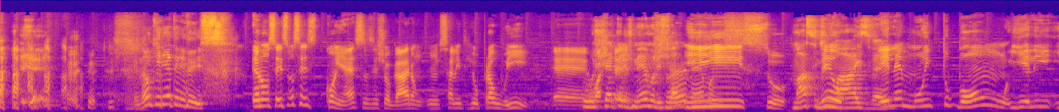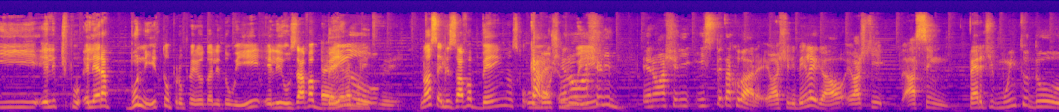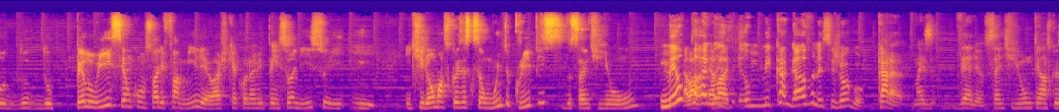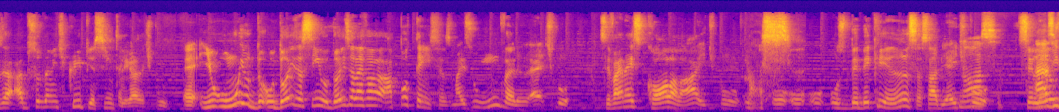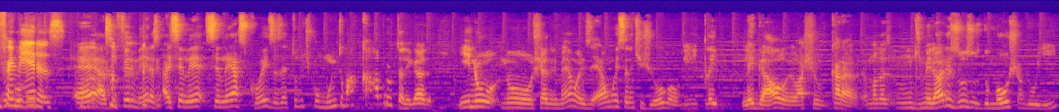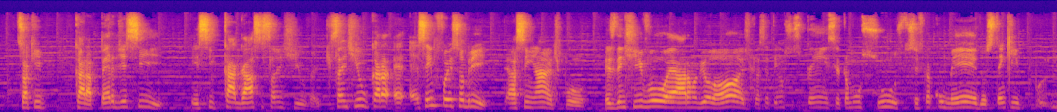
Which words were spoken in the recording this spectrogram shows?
Eu não queria ter lido isso. Eu não sei se vocês conhecem, vocês jogaram um Silent Hill pra Wii. É, O Shattered é- Memories, né? Isso! Massa Meu, demais, velho. Ele é muito bom e ele, e ele, tipo, ele era bonito pro período ali do Wii. Ele usava É, bem ele era o. Nossa, ele usava bem os, o Cara, motion eu do não Wii. acho ele. Eu não acho ele espetacular. Eu acho ele bem legal. Eu acho que, assim, perde muito do. do, do- pelo Wii ser um console família. Eu acho que a Konami pensou nisso e, e, e tirou umas coisas que são muito creepies do Silent Hill 1. Meu Ela- pai, ela- mas eu me cagava nesse jogo. Cara, mas, velho, Silent Hill 1 tem umas coisas absurdamente creepy, assim, tá ligado? Tipo, é, e o 1 e o do- o 2, assim, o 2 eleva a potências, mas o 1, velho, é tipo. Você vai na escola lá e, tipo, Nossa. o- o- o- os bebê criança, sabe? E aí, tipo, Nossa. você lê As enfermeiras. documentos- É, as enfermeiras. Aí você lê, você lê as coisas, é tudo, tipo, muito macabro, tá ligado? E no, no Shattered Memories é um excelente jogo, um gameplay legal. Eu acho, cara, é das- um dos melhores usos do motion do Wii. Só que, cara, perde esse esse cagaço Silent Hill, velho. Silent Hill, cara, é- é- sempre foi sobre, assim, ah, tipo, Resident Evil é arma biológica, você tem um suspense, você toma um susto, você fica com medo, você tem que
